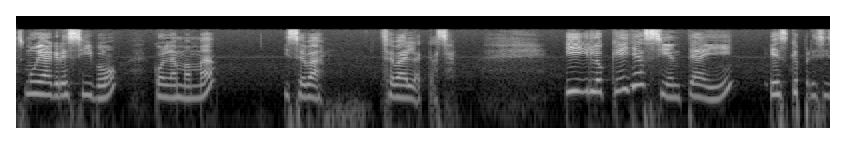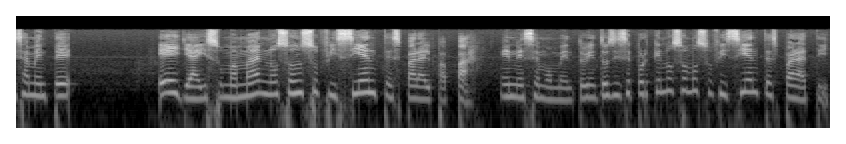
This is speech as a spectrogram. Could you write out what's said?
es muy agresivo con la mamá y se va, se va de la casa. Y lo que ella siente ahí es que precisamente ella y su mamá no son suficientes para el papá en ese momento. Y entonces dice, ¿por qué no somos suficientes para ti?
